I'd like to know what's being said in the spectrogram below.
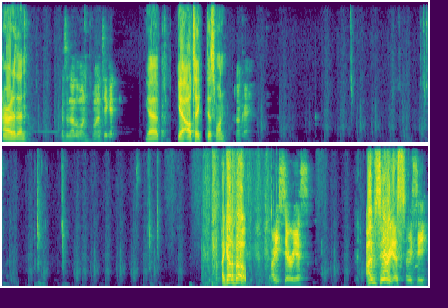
All right then. there's another one. Want to take it? Yeah, yeah, I'll take this one. Okay. I got a bow. Are you serious? I'm serious. Let me see.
